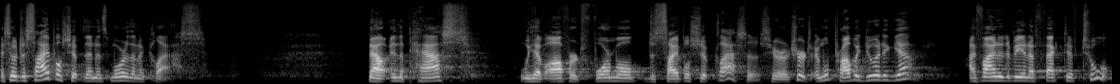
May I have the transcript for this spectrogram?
And so discipleship then is more than a class. Now, in the past, we have offered formal discipleship classes here at church, and we'll probably do it again. I find it to be an effective tool.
